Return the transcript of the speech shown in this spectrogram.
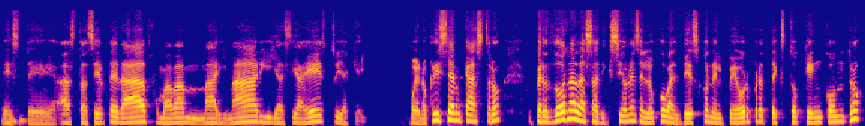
Este, hasta cierta edad fumaba mari mari y hacía esto y aquello. Bueno, Cristian Castro perdona las adicciones del loco Valdés con el peor pretexto que encontró.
